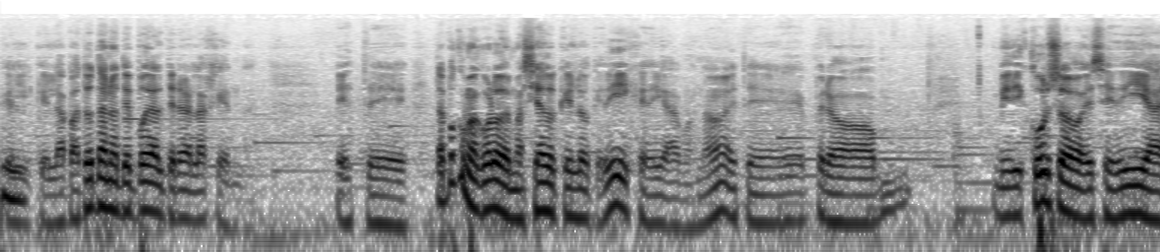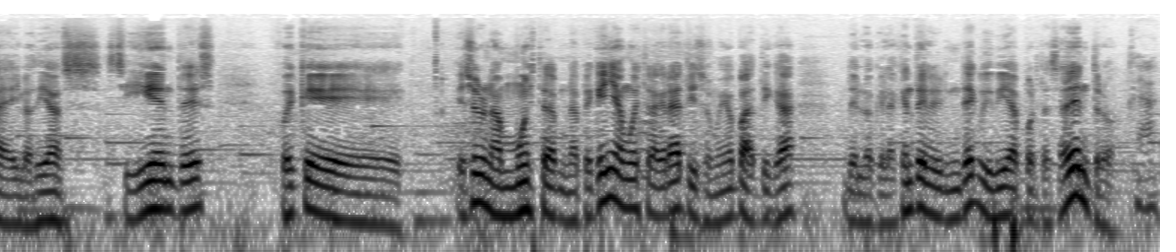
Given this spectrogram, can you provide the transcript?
que, el- que la patota no te puede alterar la agenda. Este, tampoco me acuerdo demasiado qué es lo que dije, digamos, ¿no? Este, pero mi discurso ese día y los días siguientes fue que eso era una muestra, una pequeña muestra gratis homeopática de lo que la gente del INDEC vivía a puertas adentro. Claro.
